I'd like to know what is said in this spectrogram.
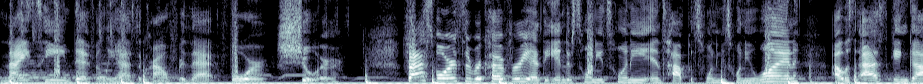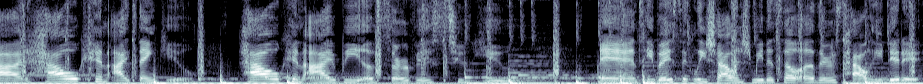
19 definitely has the crown for that for sure. Fast forward to recovery at the end of 2020 and top of 2021, I was asking God, how can I thank you? How can I be of service to you? And he basically challenged me to tell others how he did it,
